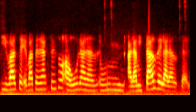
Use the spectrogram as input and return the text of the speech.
y va a, va a tener acceso a, una, a la mitad del arancel.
